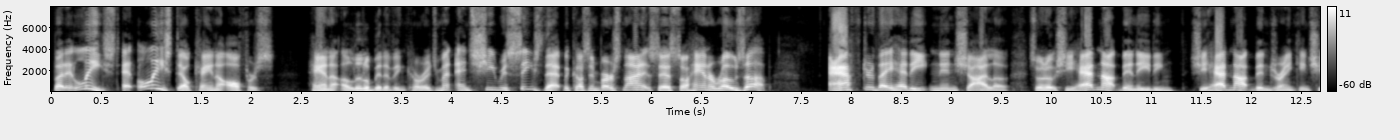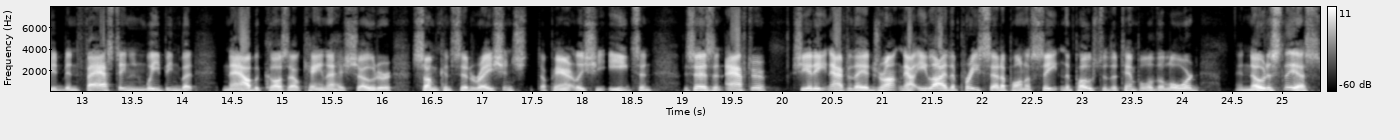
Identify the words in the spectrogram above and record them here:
But at least, at least Elkanah offers Hannah a little bit of encouragement, and she receives that because in verse 9 it says, So Hannah rose up after they had eaten in Shiloh. So she had not been eating, she had not been drinking, she had been fasting and weeping, but now because Elkanah has showed her some consideration, she, apparently she eats. And it says, And after she had eaten, after they had drunk, now Eli the priest sat upon a seat in the post of the temple of the Lord. And notice this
